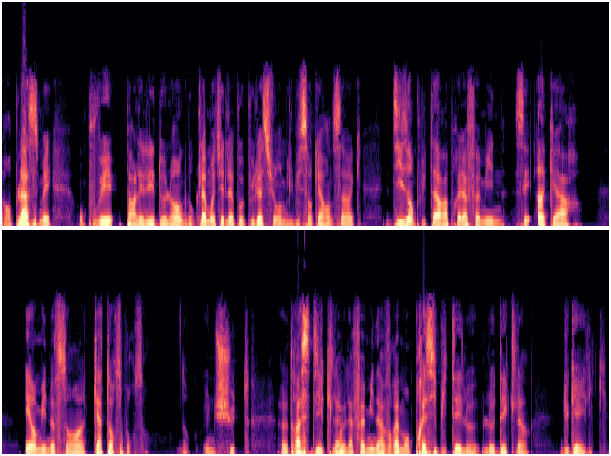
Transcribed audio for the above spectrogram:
en place, mais on pouvait parler les deux langues. Donc la moitié de la population en 1845. Dix ans plus tard, après la famine, c'est un quart. Et en 1901, 14%. Donc une chute euh, drastique. La, famine a vraiment précipité le, déclin du gaélique.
